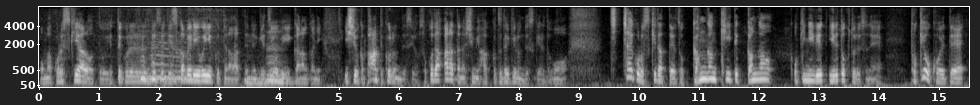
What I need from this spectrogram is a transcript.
お前これ好きやろって言ってくれるんですよ。ディスカバリーウィークってのがあってね、月曜日かなんかに1週間パンってくるんですよ。そこで新たな趣味発掘できるんですけれども、ちっちゃい頃好きだったやつをガンガン聞いてガンガンお気に入り入れとくとですね、時を超えて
